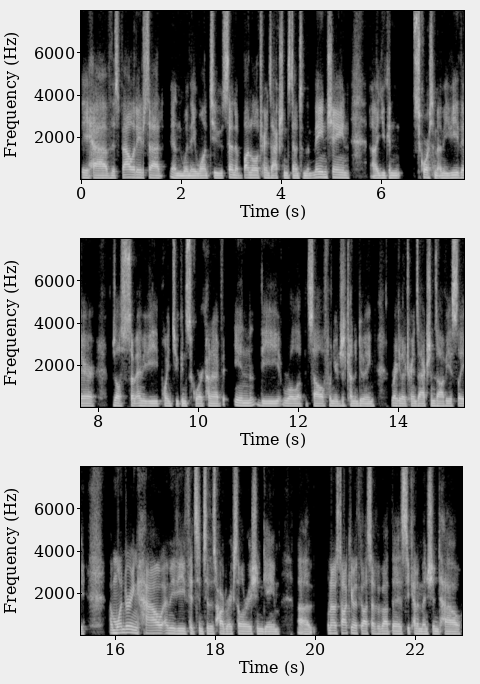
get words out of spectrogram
they have this validator set, and when they want to send a bundle of transactions down to the main chain, uh, you can score some MEV there. There's also some MEV points you can score kind of in the rollup itself when you're just kind of doing regular transactions, obviously. I'm wondering how MEV fits into this hardware acceleration game. Uh, when I was talking with Gostep about this, he kind of mentioned how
